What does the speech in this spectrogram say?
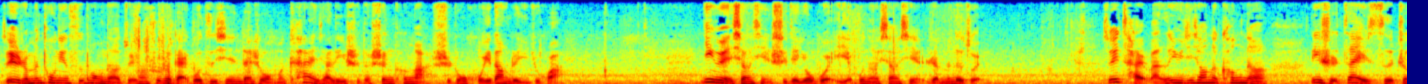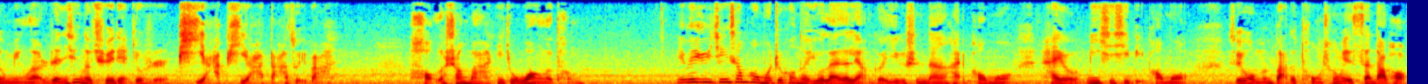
所以人们痛定思痛呢，嘴上说着改过自新，但是我们看一下历史的深坑啊，始终回荡着一句话：宁愿相信世界有鬼，也不能相信人们的嘴。所以踩完了郁金香的坑呢，历史再一次证明了人性的缺点就是啪啪打嘴巴，好了伤疤你就忘了疼。因为郁金香泡沫之后呢，又来了两个，一个是南海泡沫，还有密西西比泡沫，所以我们把它统称为三大泡。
